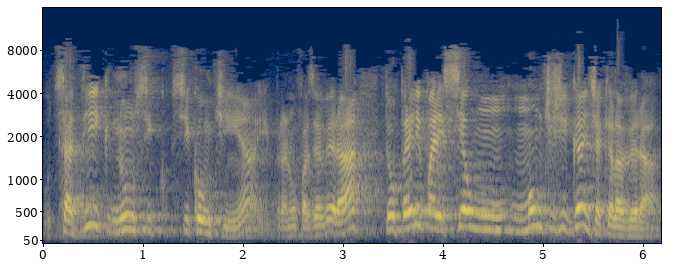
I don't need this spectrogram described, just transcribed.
O tzadik não se, se continha, e para não fazer a verá, então para ele parecia um, um monte gigante aquela verá.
